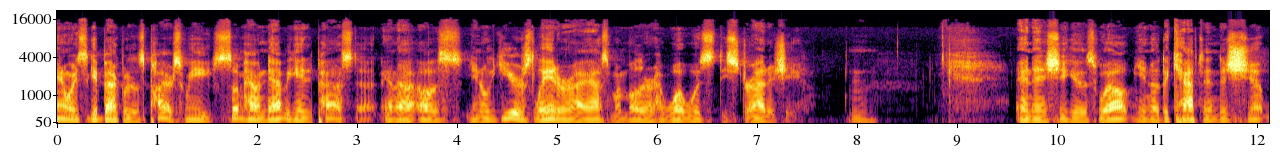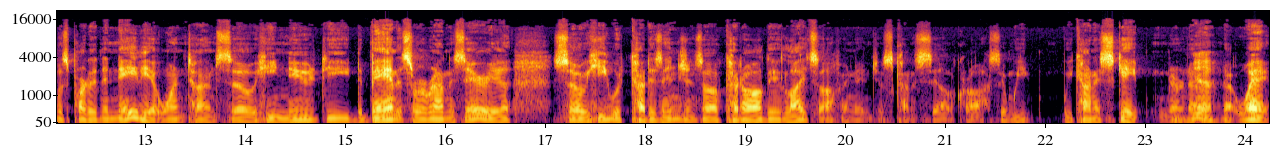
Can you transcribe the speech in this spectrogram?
anyways, to get back with those pirates, we somehow navigated past that. And I, I was, you know, years later, I asked my mother what was the strategy. Mm. And then she goes, "Well, you know, the captain of the ship was part of the navy at one time, so he knew the the bandits were around this area, so he would cut his engines off, cut all the lights off, and then just kind of sail across, and we we kind of escaped in that, Yeah. that way."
